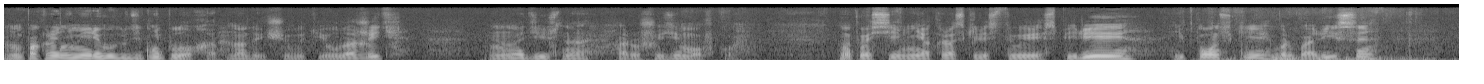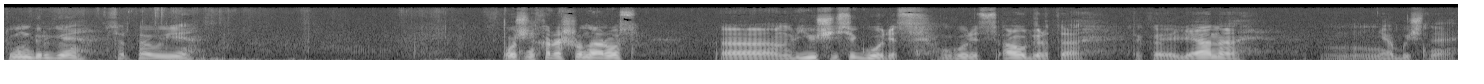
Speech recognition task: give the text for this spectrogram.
Ну, по крайней мере, выглядит неплохо. Надо еще будет ее уложить. Ну, надеюсь на хорошую зимовку. Вот осенние окраски листвы спиреи японские, барбарисы, тунберга сортовые. Очень хорошо нарос э, вьющийся горец. Горец Ауберта. Такая лиана необычная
